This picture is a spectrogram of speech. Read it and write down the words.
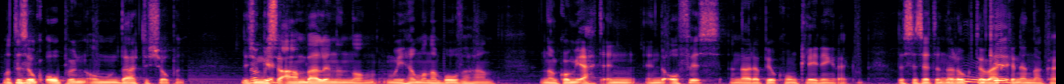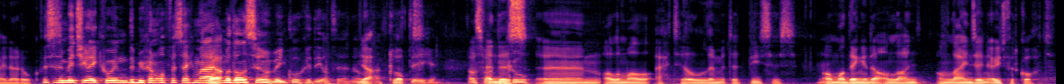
maar het is Hm. ook open om daar te shoppen. Dus je moet ze aanbellen en dan moet je helemaal naar boven gaan. En dan kom je echt in, in de office en daar heb je ook gewoon kledingrekken. Dus ze zitten daar ook te Mm, werken en dan kan je daar ook. Dus het is een beetje gelijk gewoon de Buchan Office, zeg maar, Ja. maar dan is er een winkelgedeelte. Dan Ja, klopt. Tegen. Dat is wel En dus cool. ehm, allemaal echt heel limited pieces. Hm. Allemaal dingen die online, online zijn uitverkocht.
